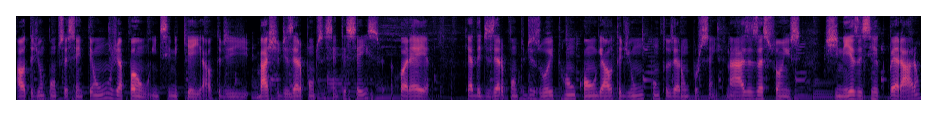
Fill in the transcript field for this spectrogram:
alta de 1,61, Japão, índice Nikkei, alta de baixa de 0,66, a Coreia, queda de 0,18%, Hong Kong alta de 1,01%. Na Ásia, as ações chinesas se recuperaram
